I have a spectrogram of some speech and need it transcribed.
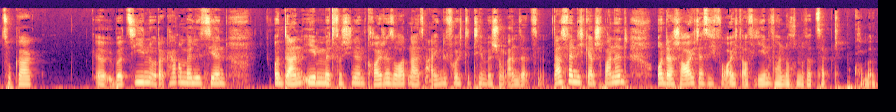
Zucker äh, überziehen oder karamellisieren und dann eben mit verschiedenen Kräutersorten als eigene Früchteteemischung ansetzen. Das fände ich ganz spannend und da schaue ich, dass ich für euch auf jeden Fall noch ein Rezept bekomme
